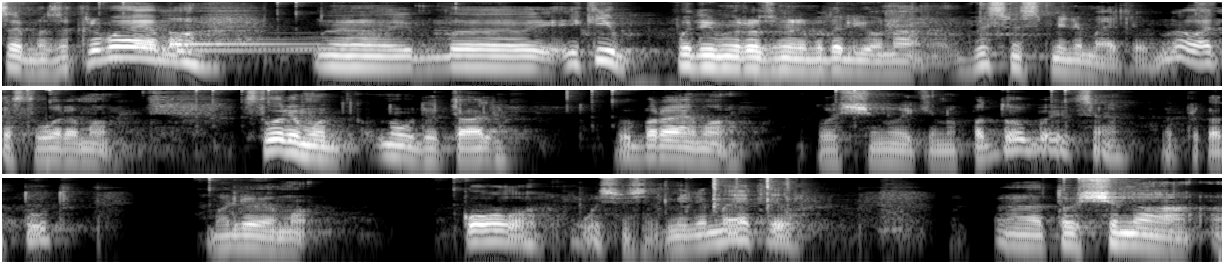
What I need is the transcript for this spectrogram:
Це ми закриваємо. Е, Який потрібний розмір медальйона? 80 мм. Ну, давайте створимо. Створюємо нову деталь. Вибираємо площину, яка нам подобається. Наприклад, тут. Малюємо коло 80 мм. Товщина е,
